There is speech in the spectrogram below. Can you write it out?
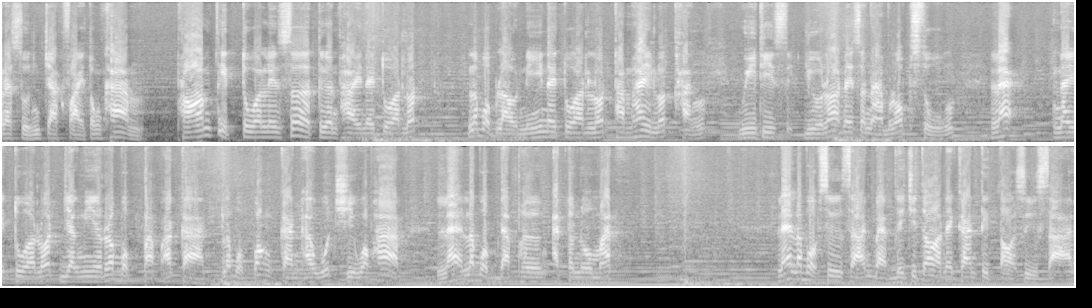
กระสุนจากฝ่ายตรงข้าม พร้อมติดตัวเลเซอร์เตือนภัยในตัวรถ ระบบเหล่านี้ในตัวรถทำให้รถถัง VT อยู่รอดในสนามรบสูง และในตัวรถยังมีระบบปรับอากาศ ระบบป้องกันอาวุธชีวภาพ และระบบดับเพลิงอัตโนมัติ และระบบสื่อสารแบบดิจิตอลในการติดต่อสื่อสาร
